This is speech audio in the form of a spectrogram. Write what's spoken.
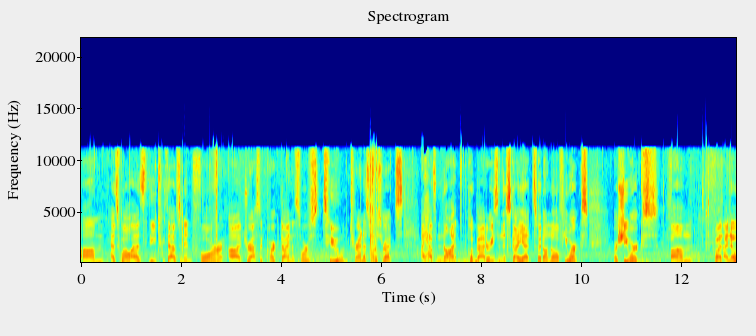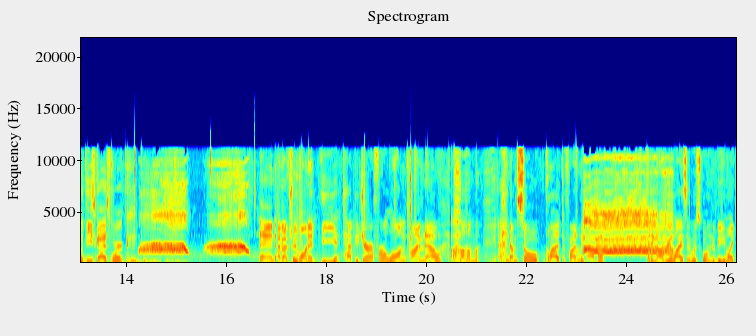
um, as well as the 2004 uh, Jurassic Park Dinosaurs 2 Tyrannosaurus Rex. I have not put batteries in this guy yet, so I don't know if he works or she works. Um, but I know these guys work. And I've actually wanted the Tapejara for a long time now, um, and I'm so glad to finally have it. I did not realize it was going to be like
